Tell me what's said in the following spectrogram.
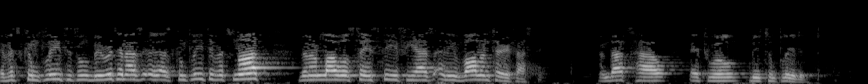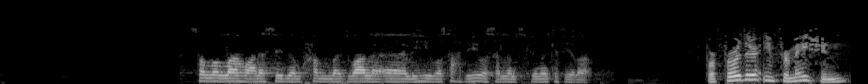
If it's complete, it will be written as, as complete. If it's not, then Allah will say, see if he has any voluntary fasting. And that's how it will be completed. For further information,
